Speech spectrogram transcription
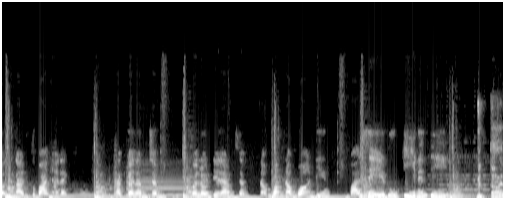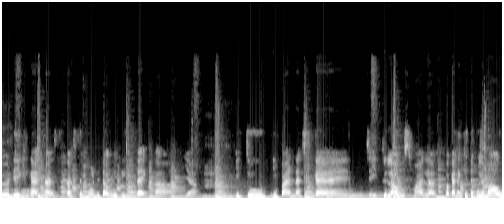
lauk tengah hari tu banyak lagi. Takkanlah macam kalau dia lah macam nak buang, nak buang ni bazir, rugi nanti. Betul. So dia ingat cus- customer dia tak boleh detect lah yang Hmm. itu dipanaskan, macam itu lauk semalam. Sebab kadang kita boleh bau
